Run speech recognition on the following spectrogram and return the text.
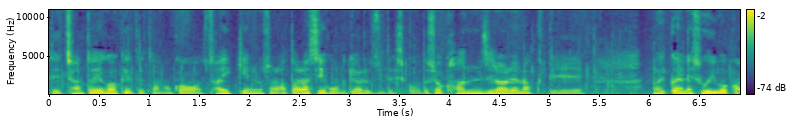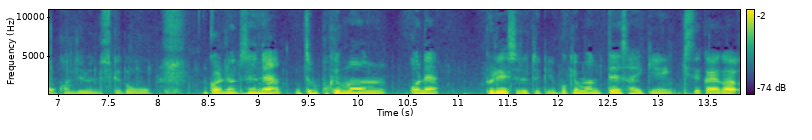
でちゃんと描けてたのが最近のその新しい方のギャルズでしか私は感じられなくて毎回ねすごい違和感を感じるんですけどだからね私ねいつもポケモンをねプレイする時にポケモンって最近着せ替えが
